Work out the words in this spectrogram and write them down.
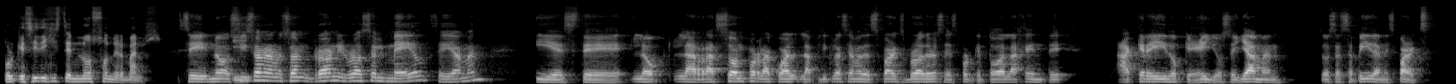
porque sí dijiste no son hermanos. Sí, no, sí son, son Ron y Russell Mail, se llaman. Y este, lo, la razón por la cual la película se llama The Sparks Brothers es porque toda la gente ha creído que ellos se llaman, o sea, se apellidan Sparks.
